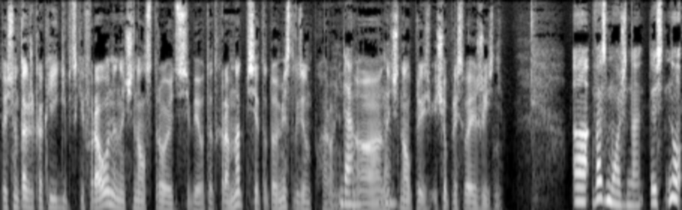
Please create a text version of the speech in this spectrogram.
То есть он так же, как и египетские фараоны, начинал строить себе вот этот храм надписи, это то место, где он похоронен. Да, а, да. Начинал при, еще при своей жизни. А, возможно. То есть, ну,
